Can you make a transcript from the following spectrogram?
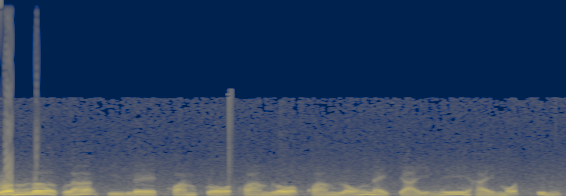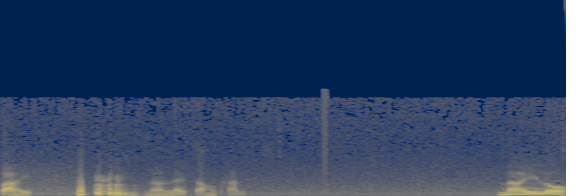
จนเลิกละกิเลสความโกรธความโลภความหลงในใจนี้ให้หมดสิ้นไป นั่นแหละสำคัญ ในโลก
